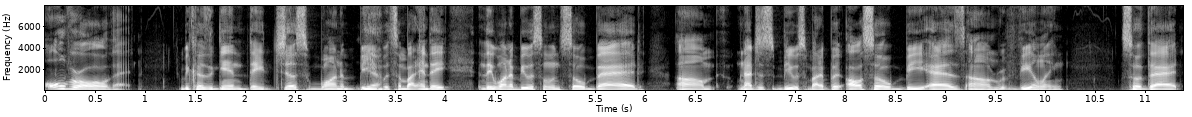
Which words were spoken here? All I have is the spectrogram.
over all that because again, they just want to be Yeah. with somebody and they and they want to be with someone so bad, um, not just be with somebody, but also be as um, revealing so that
